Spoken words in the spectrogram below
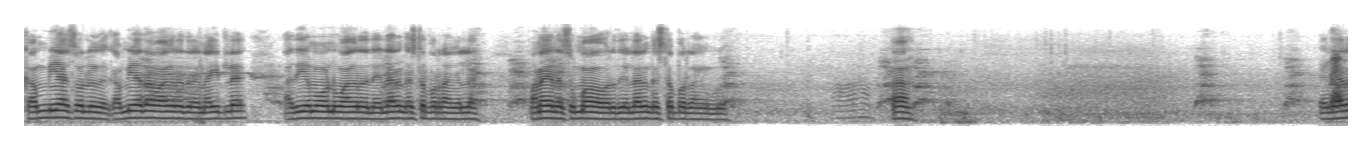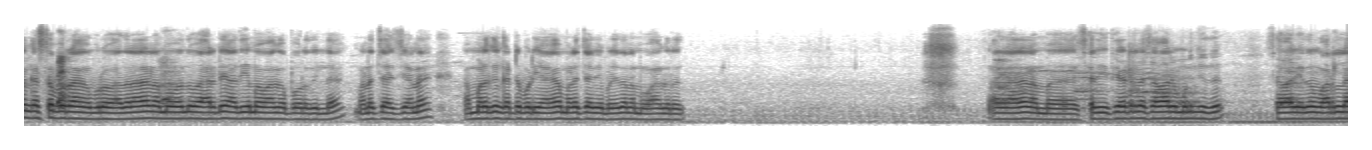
கம்மியாக சொல்லுங்கள் கம்மியாக தான் வாங்குறதில்ல நைட்டில் அதிகமாக ஒன்றும் வாங்குறதில்ல. எல்லாரும் கஷ்டப்படுறாங்கல்ல. பணம் என்ன சும்மா வருது? எல்லோரும் கஷ்டப்படுறாங்க ப்ரோ ஆ. எல்லாரும் கஷ்டப்படுறாங்க ப்ரோ அதனால் நம்ம வந்து யார்டையும் அதிகமாக வாங்க போகிறது இல்லை மனச்சாட்சியான நம்மளுக்கும் கட்டுப்படியாக மனச்சாட்சியப்படி தான் நம்ம வாங்குறது. அதனால் நம்ம சரி தியேட்டரில் சவாரி முடிஞ்சுது. சவாரி எதுவும் வரல.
